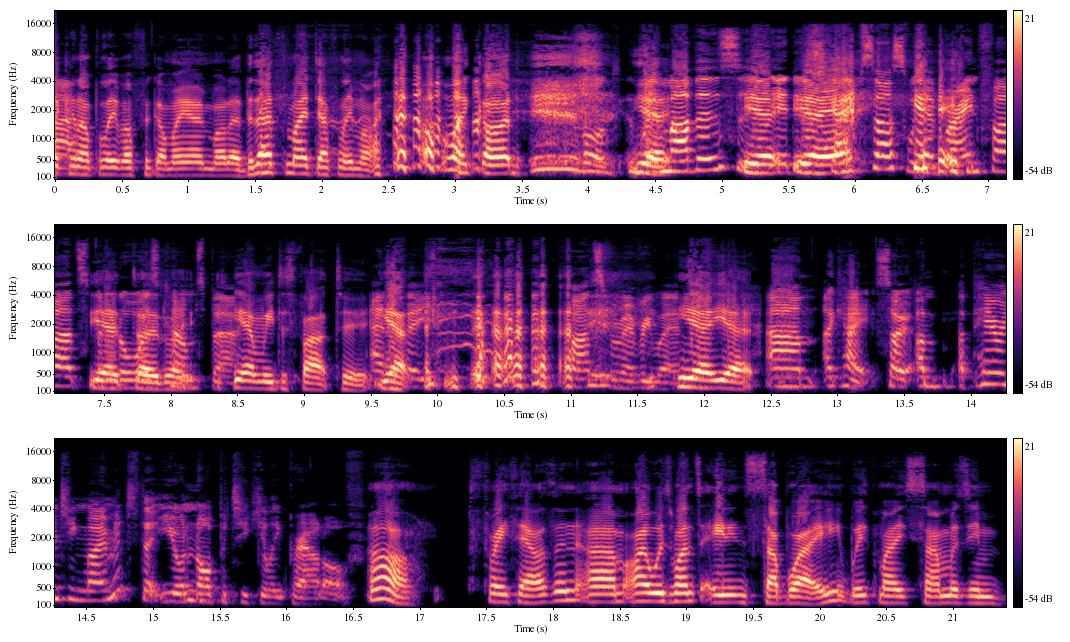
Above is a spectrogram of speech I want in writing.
that. I cannot believe I forgot my own motto, but that's my definitely mine. oh my god! Look, yeah. we're mothers. It- Yeah, it yeah, yeah. escapes us. We have Yeah. brain farts, but yeah, it always totally. comes back. Yeah, and we just fart too. And yeah. farts from everywhere. yeah, yeah. Um, okay, so um, a parenting moment that you're not particularly proud of. Oh, 3,000. Um, I was once eating Subway with my son was in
